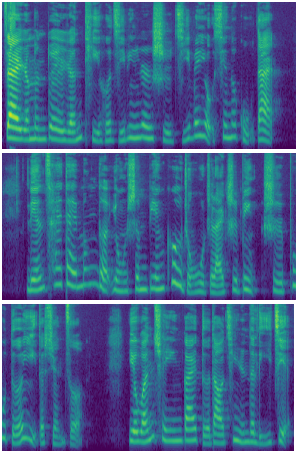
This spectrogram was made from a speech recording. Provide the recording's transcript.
在人们对人体和疾病认识极为有限的古代，连猜带蒙的用身边各种物质来治病是不得已的选择，也完全应该得到亲人的理解。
